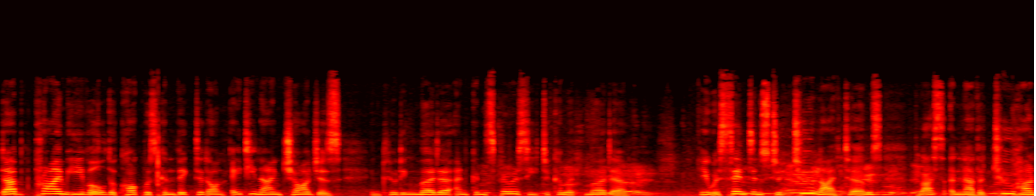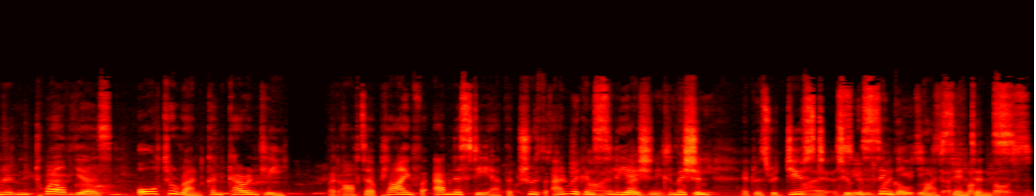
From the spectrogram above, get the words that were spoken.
Dubbed Prime Evil, de Kock was convicted on 89 charges, including murder and conspiracy to commit murder. He was sentenced to two life terms plus another 212 years, all to run concurrently. But after applying for amnesty at the Truth and Reconciliation Commission, it was reduced to a single life sentence.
